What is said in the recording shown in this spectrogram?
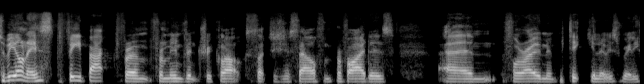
to be honest, feedback from from inventory clerks such as yourself and providers um, for Ome in particular is really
